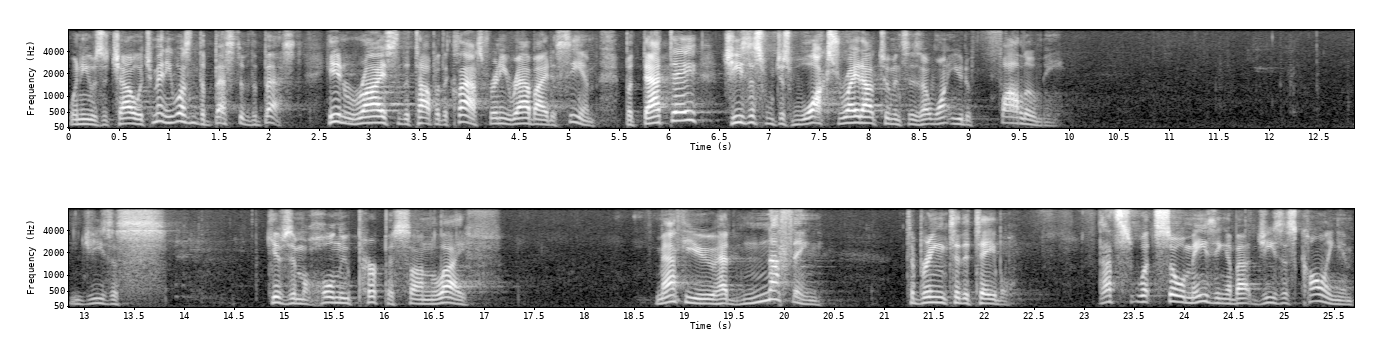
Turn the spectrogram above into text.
when he was a child, which meant he wasn't the best of the best. He didn't rise to the top of the class for any rabbi to see him. But that day, Jesus just walks right out to him and says, I want you to follow me. And Jesus gives him a whole new purpose on life. Matthew had nothing to bring to the table. That's what's so amazing about Jesus calling him,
